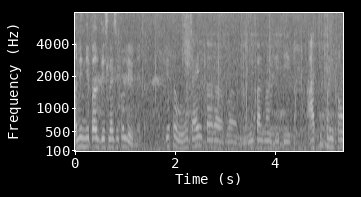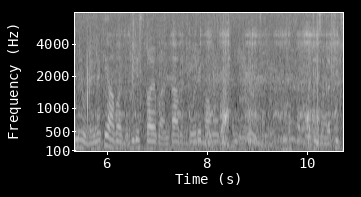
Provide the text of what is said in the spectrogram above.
अनि नेपाल देशलाई चाहिँ कसले हेर्ने त त्यो त हो गाई तर अब नेपालमा त्यति आर्थिक पनि कमै हुँदैन कि अब विदेश गयो भने त अब थोरै कमाइ पनि धेरै हुन्छ ठिक छ ल ठिक छ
